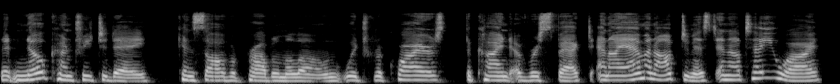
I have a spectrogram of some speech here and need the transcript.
that no country today can solve a problem alone, which requires the kind of respect. And I am an optimist, and I'll tell you why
